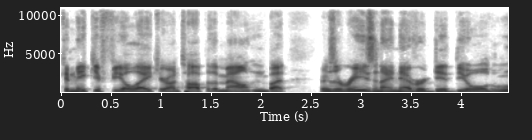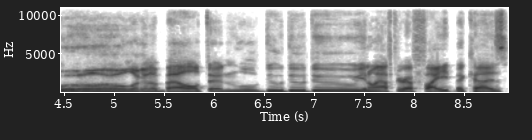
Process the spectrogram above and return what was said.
can make you feel like you're on top of the mountain, but there's a reason I never did the old whoa, look at the belt and do do do, you know, after a fight because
